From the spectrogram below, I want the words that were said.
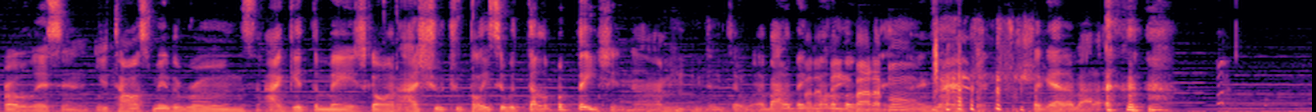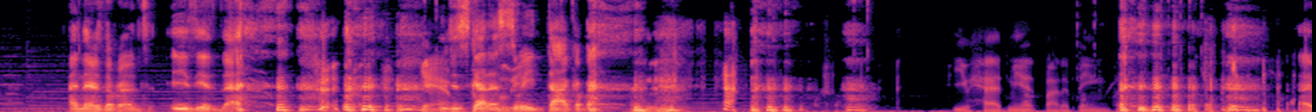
Bro, listen. You toss me the runes, I get the mage going, I shoot you, place it with teleportation. I mean, it's a bada bing, Bada bada, bing, boom. bada boom. Exactly. Forget about it. and there's the runes. Easy as that. Yeah, we just got a complete. sweet talk about. you had me at bada bing. Bada I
